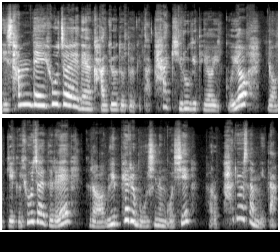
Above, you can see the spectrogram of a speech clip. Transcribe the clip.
이 3대 효자에 대한 가교도도 다, 다 기록이 되어 있고요. 여기에 그 효자들의 그런 위패를 모시는 곳이 바로 파료사입니다.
